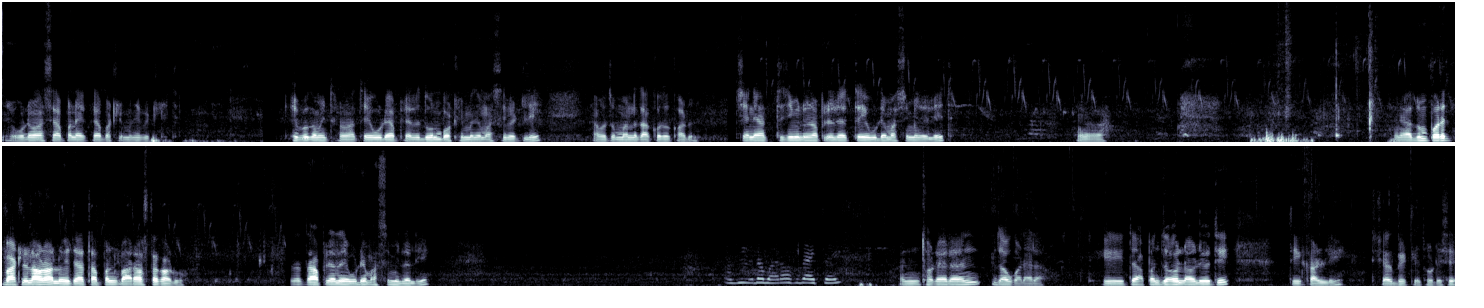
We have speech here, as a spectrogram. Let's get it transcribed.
एवढे मासे आपण एका बाटलीमध्ये भेटलेत हे बघा मित्रांनो आता एवढे आपल्याला दोन बॉटलीमध्ये मासे भेटले. आपण तुम्हाला दाखवतो काढून. त्याने आत्ताचे मिळून आपल्याला आता एवढे मासे मिळाले आहेत. आणि अजून परत बाटली लावून आलो आहे ते आता आपण बारा वाजता काढू. आता आपल्याला एवढे मासे मिळाले. अजून एकदा बारा वाजता जायचं आहे. आणि थोड्या वेळाने जाऊ काढायला. ही इथं आपण जवळ लावली होती ती काढली. तिच्यात भेटले थोडेसे.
